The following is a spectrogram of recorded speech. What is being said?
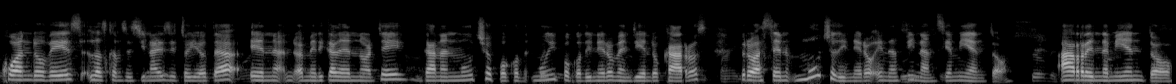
Cuando ves los concesionarios de Toyota en América del Norte, ganan mucho, poco, muy poco dinero vendiendo carros, pero hacen mucho dinero en el financiamiento, arrendamiento,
